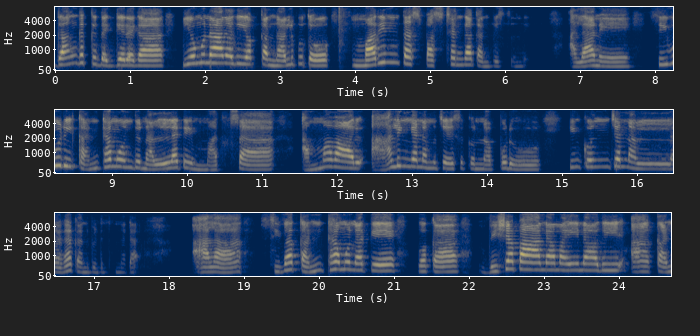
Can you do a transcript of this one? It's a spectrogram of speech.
గంగకు దగ్గరగా యమునా నది యొక్క నలుపుతో మరింత స్పష్టంగా కనిపిస్తుంది. అలానే శివుడి కంఠముందు నల్లటి మత్స అమ్మవారు ఆలింగనం చేసుకున్నప్పుడు ఇంకొంచెం నల్లగా కనిపెడుతుందట అలా శివ కంఠమునకే ఒక విషపానమైనది ఆ కం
